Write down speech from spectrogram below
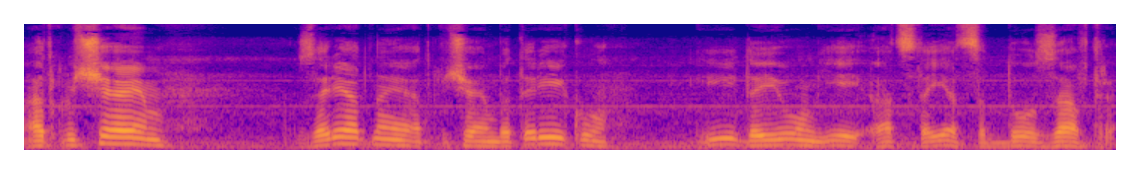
Отключаем зарядное, отключаем батарейку и даем ей отстояться до завтра.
